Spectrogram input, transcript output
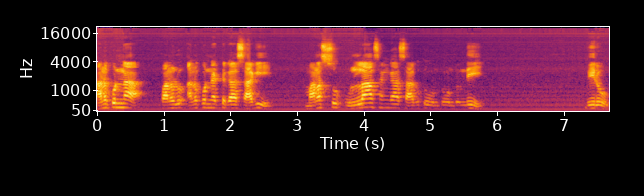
అనుకున్న పనులు అనుకున్నట్టుగా సాగి మనస్సు ఉల్లాసంగా సాగుతూ ఉంటూ ఉంటుంది. వీరు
